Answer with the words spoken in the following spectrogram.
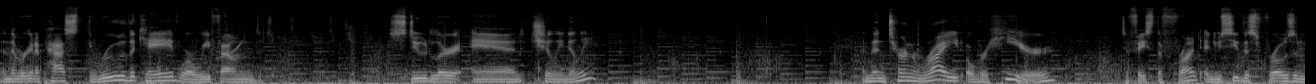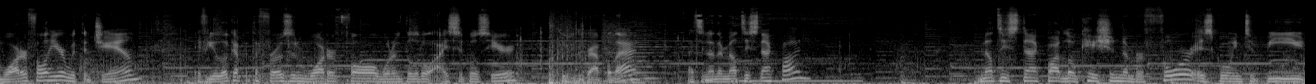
and then we're gonna pass through the cave where we found Stewdler and Chilly Nilly. And then turn right over here to face the front, and you see this frozen waterfall here with the jam. If you look up at the frozen waterfall, one of the little icicles here, you can grapple that. That's another Melty Snakpod. Melty Snakpod location number four is going to be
